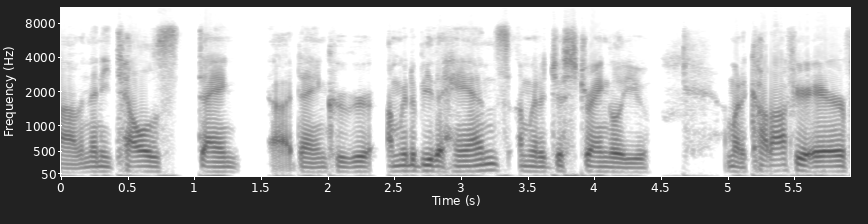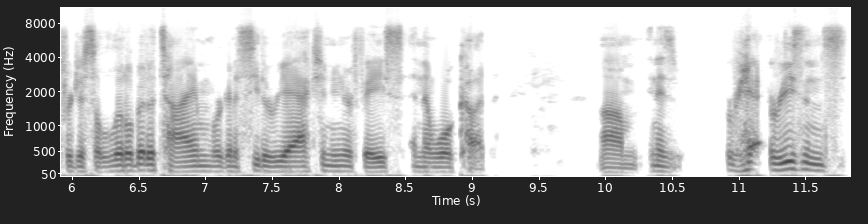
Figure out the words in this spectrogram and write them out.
Um, and then he tells Diane uh, Diane Kruger, "I'm going to be the hands. I'm going to just strangle you. I'm going to cut off your air for just a little bit of time. We're going to see the reaction in your face, and then we'll cut." Um, and his re- reasons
